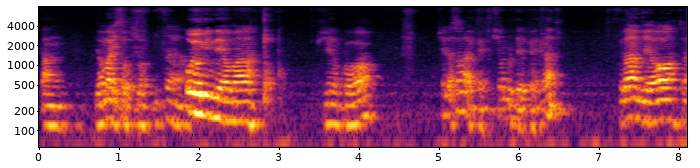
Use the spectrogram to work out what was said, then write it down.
땅 염화 있어 없어? 있어요 어 여기 있네 염화 뒤져놓고 최다 써놔 옆에 시험 볼 때 옆에 어? 그 다음 이제 어 자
